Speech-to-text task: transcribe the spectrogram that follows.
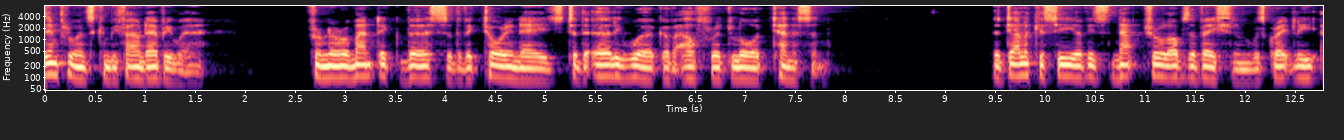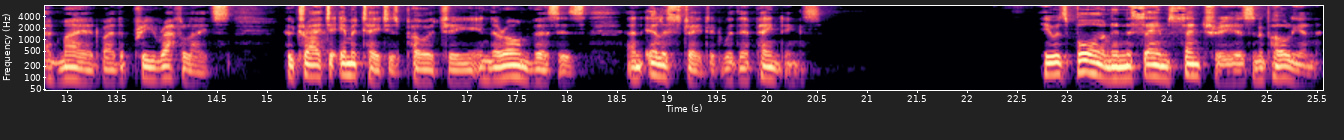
influence can be found everywhere, from the romantic verse of the Victorian age to the early work of Alfred Lord Tennyson. The delicacy of his natural observation was greatly admired by the pre Raphaelites, who tried to imitate his poetry in their own verses and illustrate it with their paintings. He was born in the same century as Napoleon,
